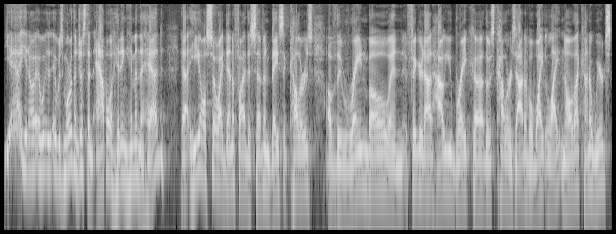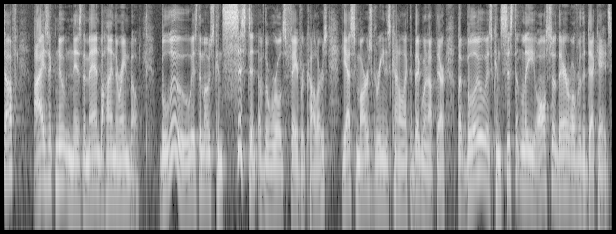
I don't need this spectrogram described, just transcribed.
Yeah, you know, it was, it was more than just an apple hitting him in the head. Uh, he also identified the seven basic colors of the rainbow and figured out how you break uh, those colors out of a white light and all that kind of weird stuff. Isaac Newton is the man behind the rainbow. Blue is the most consistent of the world's favorite colors. Yes, Marrs green is kind of like the big one up there, but blue is consistently also there over the decades.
